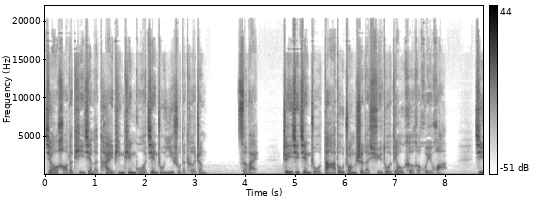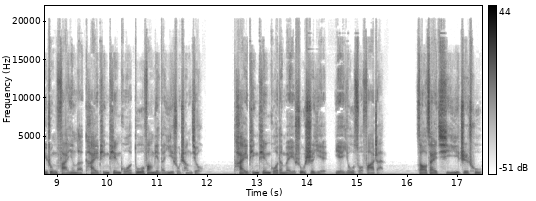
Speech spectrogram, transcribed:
较好的体现了太平天国建筑艺术的特征。此外，这些建筑大都装饰了许多雕刻和绘画，集中反映了太平天国多方面的艺术成就。太平天国的美术事业也有所发展。早在起义之初，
